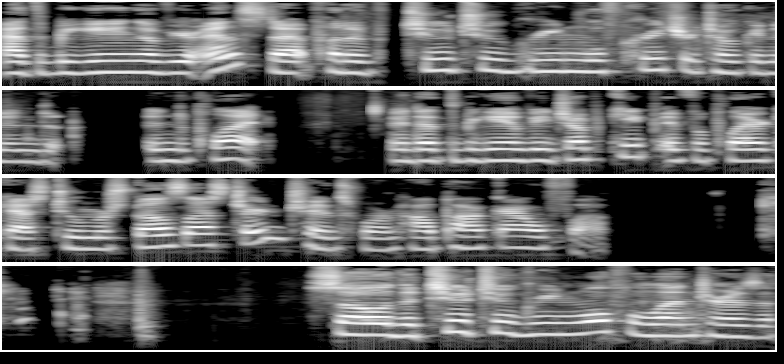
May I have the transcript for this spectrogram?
At the beginning of your end step, put a 2 2 green wolf creature token into, into play. And at the beginning of each upkeep, if a player casts two or more spells last turn, transform Howlpack Alpha. So the 2 2 green wolf will enter as a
